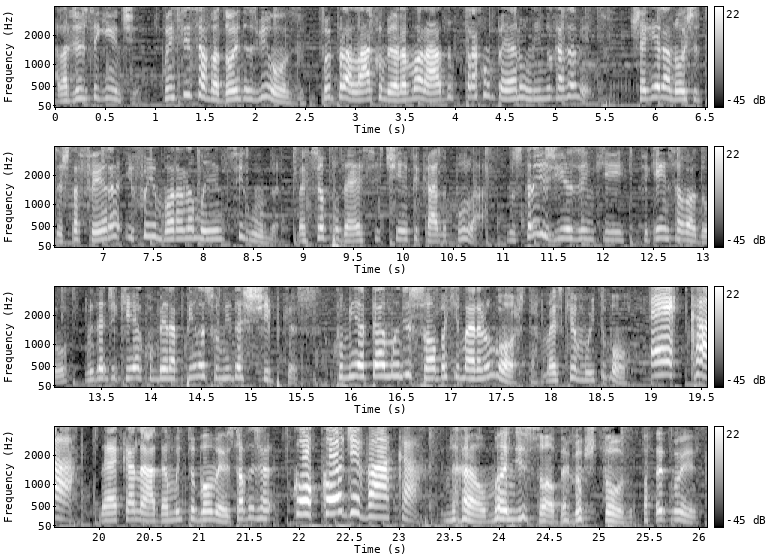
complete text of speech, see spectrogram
Ela diz o seguinte: Conheci Salvador em 2011. Fui para lá com meu namorado para acompanhar um lindo casamento. Cheguei na noite de sexta-feira e fui embora na manhã de segunda, mas se eu pudesse, tinha ficado por lá. Nos três dias em que fiquei em Salvador, me dediquei a comer apenas comidas típicas. Comi até a mandiçoba que Mayra não gosta, mas que é muito bom. Eca! Não é canada, é muito bom mesmo. Só pra já... Cocô de vaca! Não, mandiçoba é gostoso, para com isso.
